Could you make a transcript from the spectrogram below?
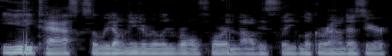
easy task, so we don't need to really roll for it, and obviously look around as you're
